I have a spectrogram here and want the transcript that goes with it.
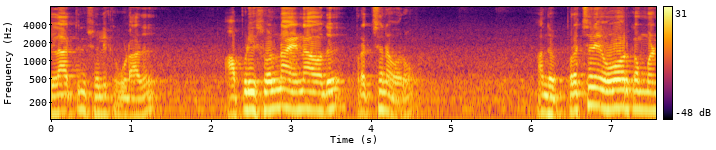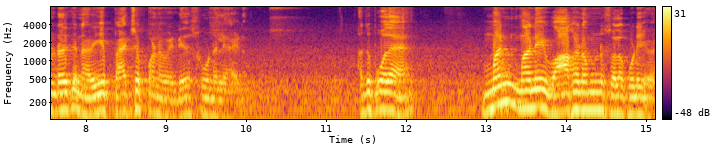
எல்லாத்தையும் சொல்லிக்கக்கூடாது அப்படி சொன்னால் என்ன ஆகுது? பிரச்சனை வரும். அந்த பிரச்சனையை ஓவர் கம் பண்ணுறதுக்கு நிறைய பேச்சப் பண்ண வேண்டிய சூழ்நிலை ஆகிடும் அதுபோல் மண் மனை வாகனம்னு சொல்லக்கூடிய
